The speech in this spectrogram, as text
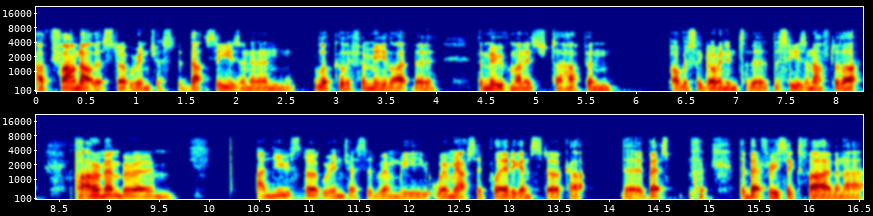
I found out that Stoke were interested that season. And then luckily for me, like the the move managed to happen. Obviously, going into the, the season after that, but I remember um, I knew Stoke were interested when we when we actually played against Stoke at the bet the bet three six five, and I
